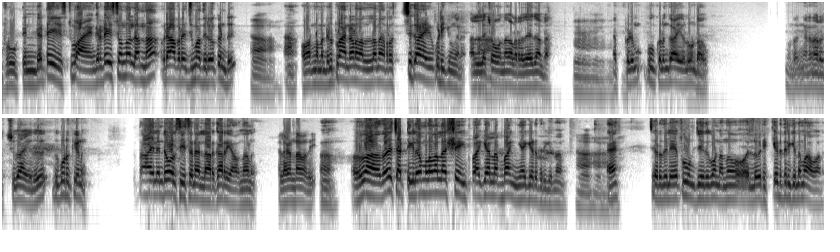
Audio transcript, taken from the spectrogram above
ഫ്രൂട്ടിന്റെ ടേസ്റ്റ് ഭയങ്കര ടേസ്റ്റ് ഒന്നും അല്ല എന്നാ ഒരു ആവറേജ് മധുരമൊക്കെ ഉണ്ട്. ആ. ഓർണമെന്റൽ പ്ലാന്റ് ആണ്. നല്ല നിറച്ച് കായ പിടിക്കും ഇങ്ങനെ. നല്ല ചുവന്ന കളർ അതായത് കണ്ട. എപ്പോഴും പൂക്കളും കായകളും ഉണ്ടാവും. ഇങ്ങനെ നിറച്ച് കായ ഇത് ഇത് കൊടുക്കുകയാണ് തായ്ലൻഡ് ഓൾ സീസൺ എല്ലാവർക്കും അറിയാവുന്നതാണ്. എല്ലാം കണ്ടാ മതി. ആ അത് ചട്ടിയിൽ നമ്മൾ നല്ല ഷേപ്പ് ആക്കി നല്ല ഭംഗിയാക്കി എടുത്തിരിക്കുന്നതാണ്. ഏഹ്. ചെറുതിലെ പ്രൂൺ ചെയ്ത് കൊണ്ടുവന്ന് എല്ലാം ഒരുക്കി എടുത്തിരിക്കുന്ന മാവാണ്.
